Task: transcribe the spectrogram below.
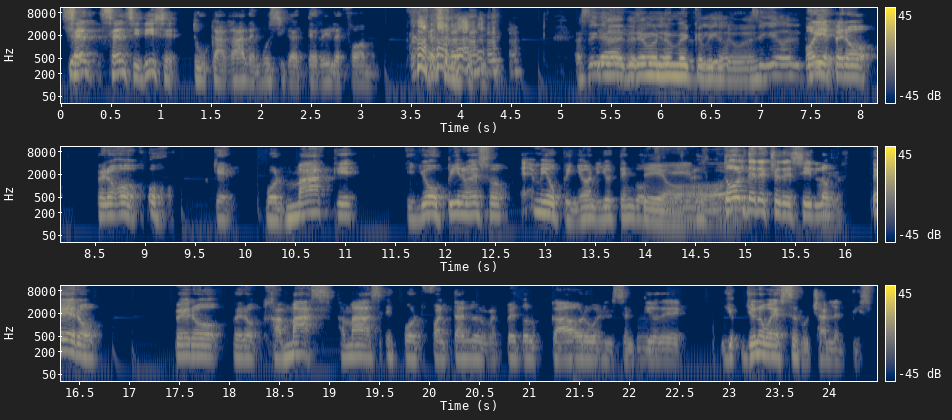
Sen- Sensi dice, tu cagada de música terrible fome. Eso es que. Así Ya, así tenemos que- nombre del así que- capítulo, así que el- Oye, pero, pero oh, ojo, que por más que, yo opino eso, es mi opinión y yo tengo Sí, todo el derecho de decirlo, Obvio. pero, pero, pero jamás, jamás es por faltarle el respeto a los cabros en el sentido de, yo, yo no voy a serrucharle el piso,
